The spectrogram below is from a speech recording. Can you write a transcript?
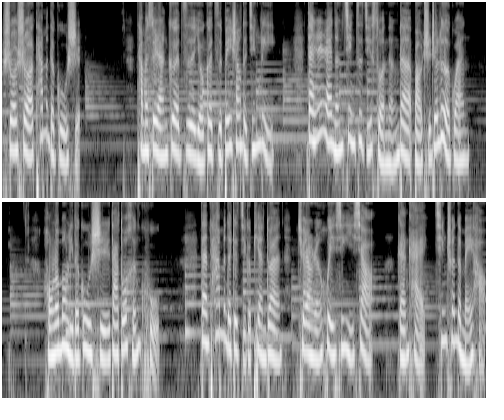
说说他们的故事。他们虽然各自有各自悲伤的经历。但仍然能尽自己所能地保持着乐观。《红楼梦》里的故事大多很苦，但他们的这几个片段却让人会心一笑，感慨青春的美好。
